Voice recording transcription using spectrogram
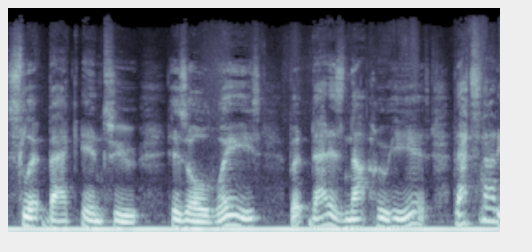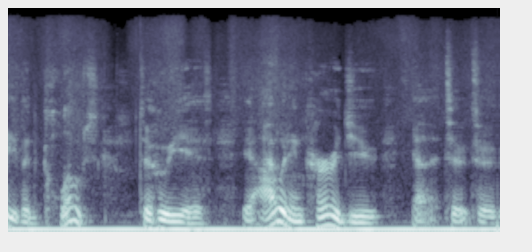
slip back into his old ways, but that is not who he is. That's not even close to who he is. Yeah, I would encourage you uh, to to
